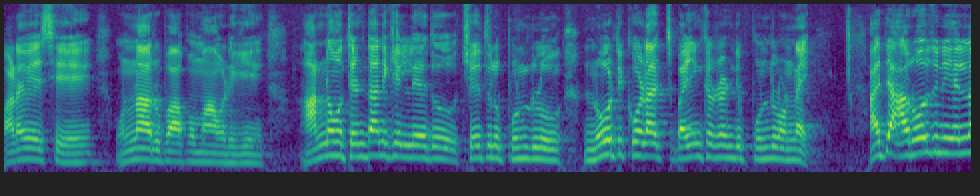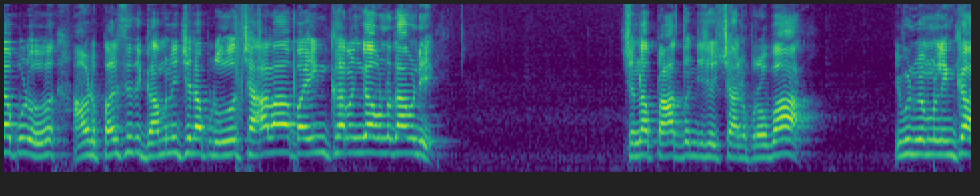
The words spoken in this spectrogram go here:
పడవేసి ఉన్నారు పాపం ఆవిడికి. అన్నం తినడానికి వెళ్ళలేదు చేతులు పుండ్లు నోటికి కూడా భయంకరమైన పుండ్లు ఉన్నాయి. అయితే ఆ రోజు నేను వెళ్ళినప్పుడు ఆవిడ పరిస్థితి గమనించినప్పుడు చాలా భయంకరంగా ఉన్నది ఆవిడ. చిన్న ప్రార్థన చేసి వచ్చాను ప్రభా ఇవి మిమ్మల్ని ఇంకా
